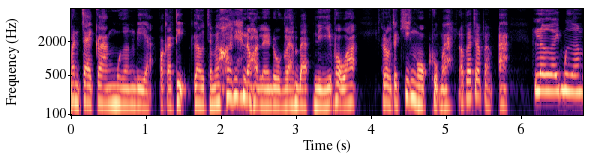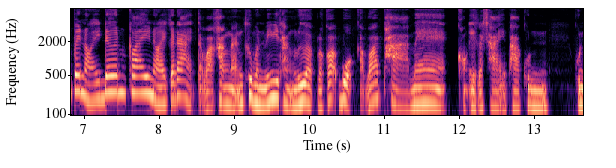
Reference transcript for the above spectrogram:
มันใจกลางเมืองดีอะปกติเราจะไม่ค่อยได้นอนในโรงแรมแบบนี้ เพราะว่าเราจะขี้งกถูกไหมเราก็จะแบบอะเลยเมืองไปหน่อยเดินไกลหน่อยก็ได้ แต่ว่าครั้งนั้นคือมันไม่มีทางเลือก แล้วก็บวกกับว่าพาแม่ของเอกชัยพาคุณคุณ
